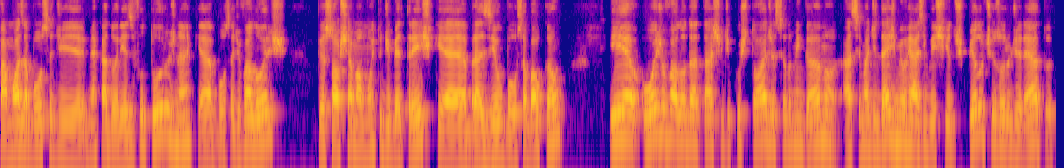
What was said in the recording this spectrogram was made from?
famosa Bolsa de Mercadorias e Futuros, né, que é a Bolsa de Valores. O pessoal chama muito de B3, que é Brasil Bolsa Balcão. E hoje o valor da taxa de custódia, se eu não me engano, acima de 10 mil reais investidos pelo Tesouro Direto,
